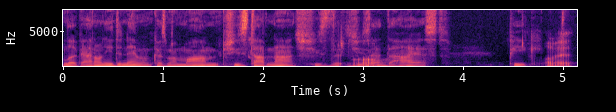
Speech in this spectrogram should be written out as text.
look, I don't need to name them because my mom, she's top notch. She's the, she's Aw. at the highest peak. Love it.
